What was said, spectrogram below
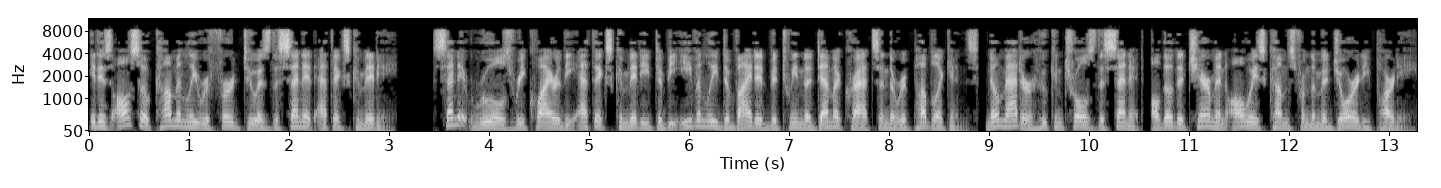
It is also commonly referred to as the Senate Ethics Committee. Senate rules require the Ethics Committee to be evenly divided between the Democrats and the Republicans, no matter who controls the Senate, although the chairman always comes from the majority party.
